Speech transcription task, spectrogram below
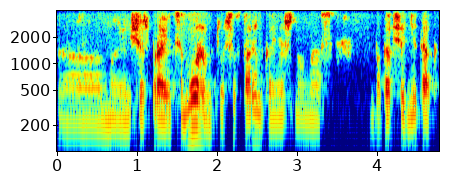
э, мы еще справиться можем, то со вторым, конечно, у нас пока все не так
